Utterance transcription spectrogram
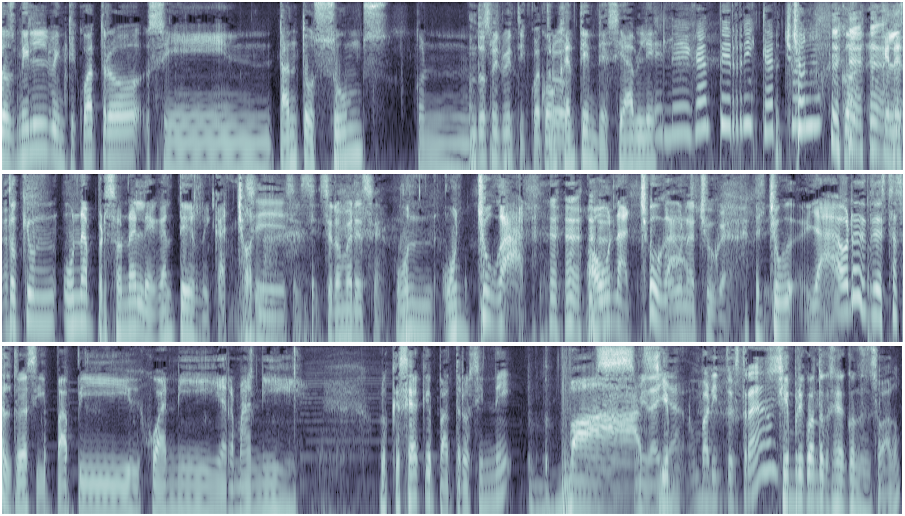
2024 sin tantos zooms, con, Un 2024. con gente indeseable. Elegante, rica, Chon, con- que les toque un- una persona elegante y ricachona. Sí, sí, sí. Se lo merece. Un, un chugar. o una chugar. Una chuga. Ya ahora de estas alturas, si papi, Juani, Hermani, lo que sea que patrocine, va. Mira, siempre, ya, un varito extra. siempre y cuando sea consensuado.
